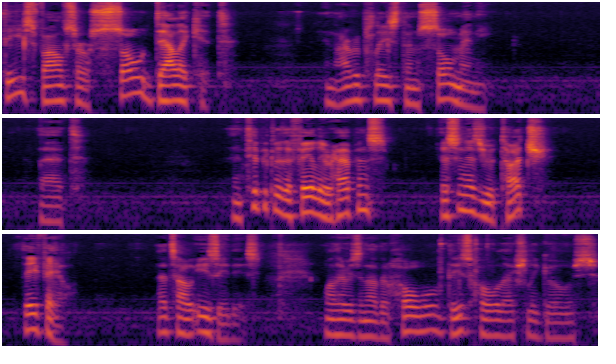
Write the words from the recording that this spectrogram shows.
These valves are so delicate and I replaced them so many that and typically the failure happens as soon as you touch they fail. That's how easy it is. Well there is another hole this hole actually goes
